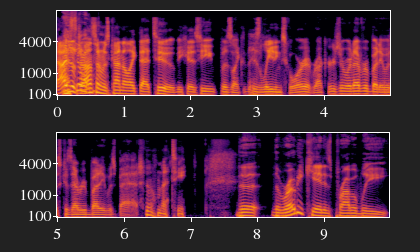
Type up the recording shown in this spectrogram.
Nigel feel like- Johnson was kind of like that too because he was like his leading scorer at Rutgers or whatever, but it was because everybody was bad on that team. The the Rohde kid is probably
